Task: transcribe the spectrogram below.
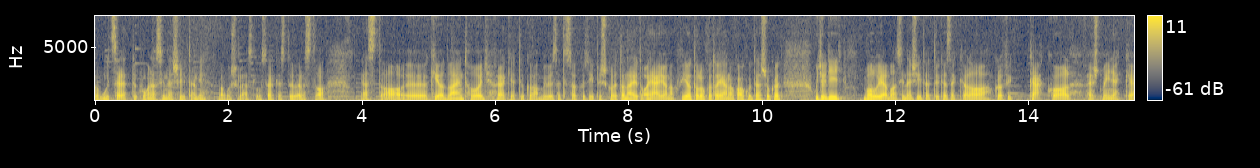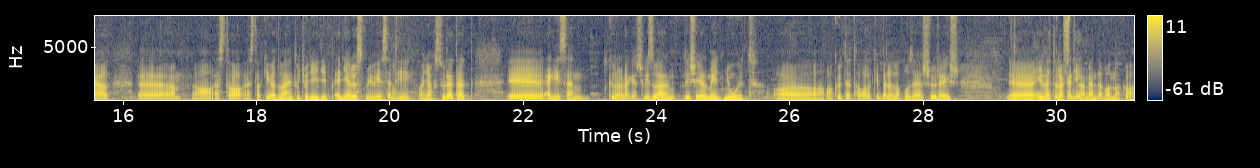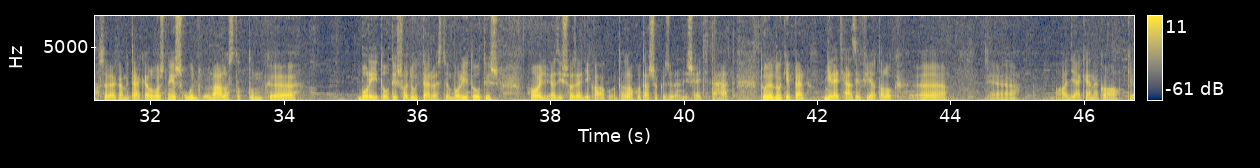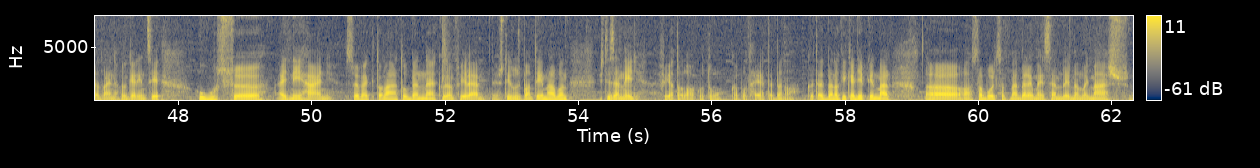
úgy szerettük volna színesíteni Babosi László szerkesztővel ezt a ezt a kiadványt, hogy felkértük a művészeti szakközépiskola tanárait, ajánljanak fiatalokat, ajánlanak alkotásokat, úgyhogy így valójában színesítettük ezekkel a grafikákkal, festményekkel ezt a, ezt a kiadványt, úgyhogy így egy ilyen összművészeti uh-huh. anyag született, egészen különleges vizuális élményt nyújt a, a kötet, ha valaki belelapoz elsőre is, illetőleg hát nyilván benne vannak a szöveg, amit el kell olvasni, és úgy választottunk borítót is, vagy úgy terveztünk borítót is, hogy ez is az egyik alkot, az alkotások közül ez is egy. Tehát tulajdonképpen nyíregyházi fiatalok e, e, adják ennek a kiadványnak a gerincét. 20 egy néhány szöveg található benne, különféle stílusban, témában, és 14 fiatal alkotó kapott helyet ebben a kötetben, akik egyébként már a Szabolcsot már Beregmely szemlében vagy más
